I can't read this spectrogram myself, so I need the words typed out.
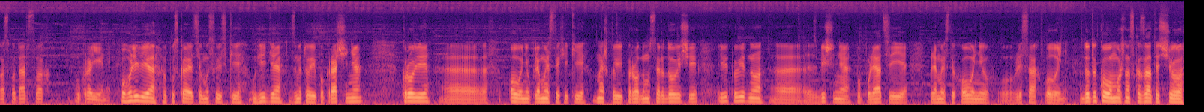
господарствах України. Поголів'я випускаються мисливські угіддя з метою покращення крові е, оленів плямистих, які мешкають в природному середовищі, і відповідно е, збільшення популяції плямистих оленів в лісах Волині. Додатково можна сказати, що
